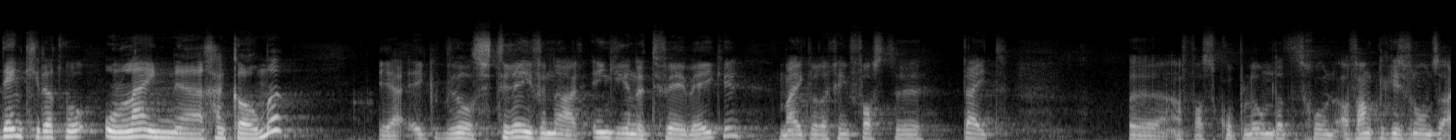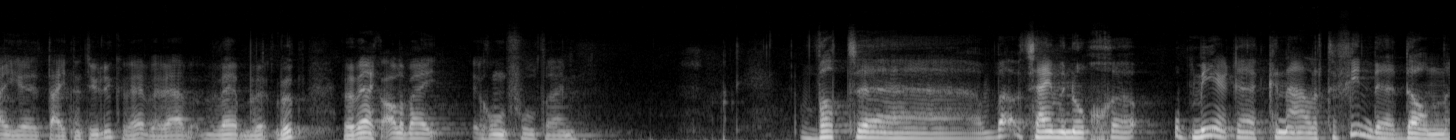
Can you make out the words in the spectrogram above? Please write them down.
denk je dat we online eh, gaan komen? Ja, ik wil streven naar één keer in de twee weken. Maar ik wil er geen vaste tijd eh, aan vastkoppelen. Omdat het gewoon afhankelijk is van onze eigen tijd natuurlijk. We, we, we, we werken allebei gewoon fulltime. Wat, eh, wat zijn we nog eh, op meer eh, kanalen te vinden dan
